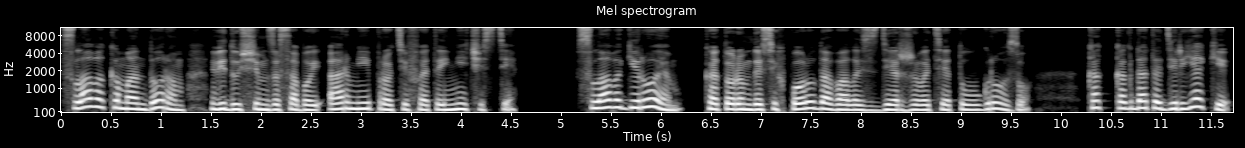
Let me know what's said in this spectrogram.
Слава командорам, ведущим за собой армии против этой нечисти. Слава героям, которым до сих пор удавалось сдерживать эту угрозу. Как когда-то дерьяки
